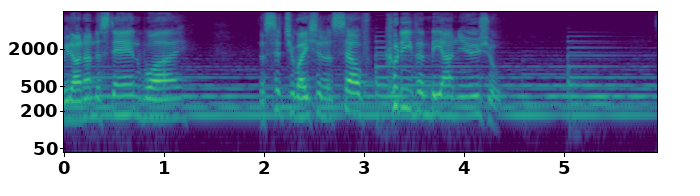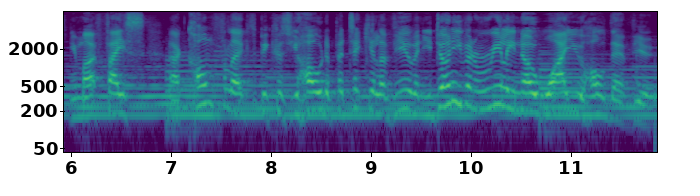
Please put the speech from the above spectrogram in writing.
We don't understand why. The situation itself could even be unusual. You might face a conflict because you hold a particular view and you don't even really know why you hold that view.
